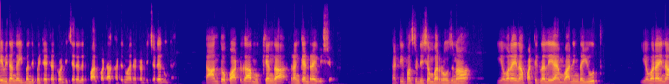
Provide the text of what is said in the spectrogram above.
ఏ విధంగా ఇబ్బంది పెట్టేటటువంటి చర్యలకు పాల్పడ్డా కఠినమైనటువంటి చర్యలు ఉంటాయి. దాంతో పాటుగా ముఖ్యంగా డ్రంక్ అండ్ డ్రైవ్ విషయం. థర్టీ ఫస్ట్ డిసెంబర్ రోజున ఎవరైనా particularly I'm warning the youth ఎవరైనా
